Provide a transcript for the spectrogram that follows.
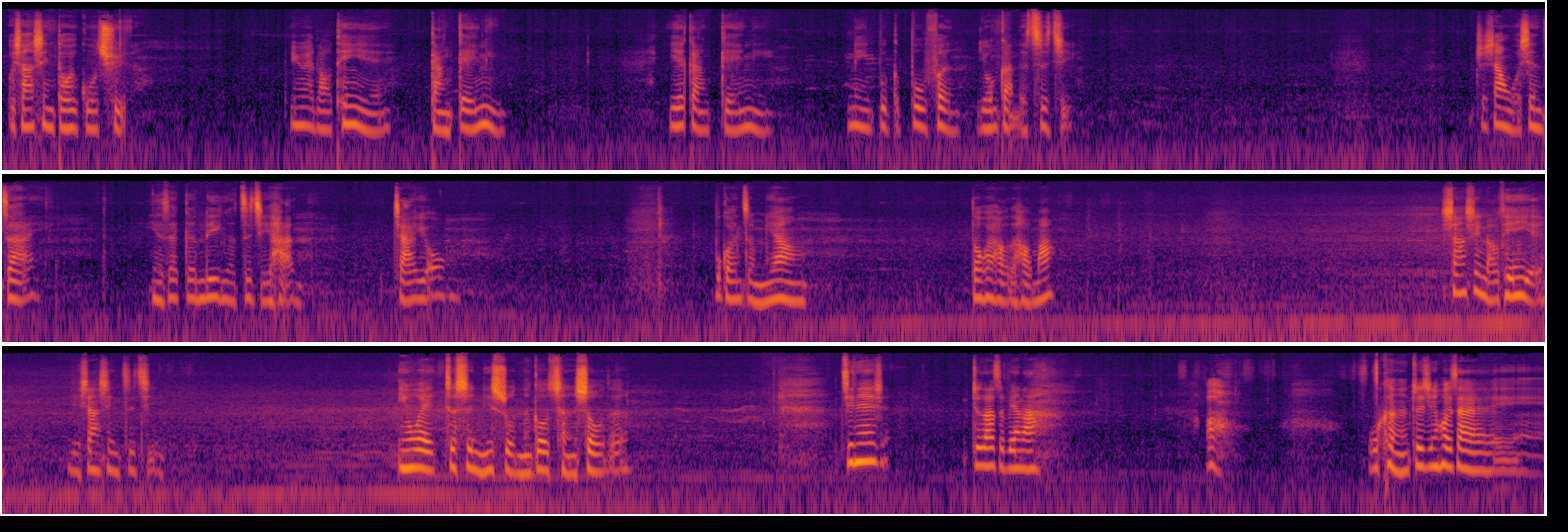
我相信都会过去。因为老天爷敢给你，也敢给你另一部部分勇敢的自己。就像我现在。也在跟另一个自己喊加油，不管怎么样都会好的，好吗？相信老天爷，也相信自己，因为这是你所能够承受的。今天就到这边啦。哦，我可能最近会在。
